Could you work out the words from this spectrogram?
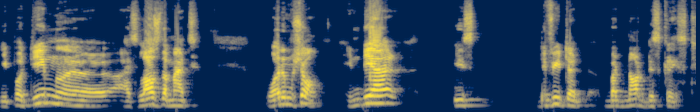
இப்போ team has lost the match ஒரு நிமிஷம். India is defeated but not disgraced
